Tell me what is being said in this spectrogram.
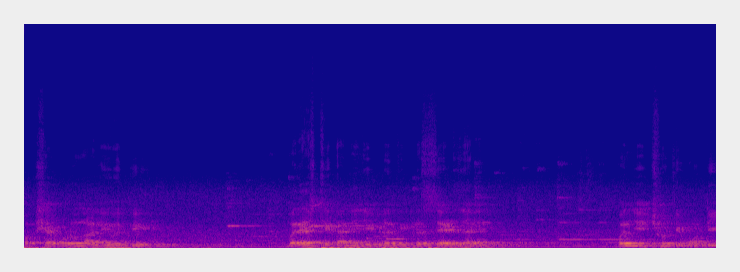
पक्षाकडून आली होती बऱ्याच ठिकाणी जिकडं तिकडं सेट झाली. पण जी छोटी मोठी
